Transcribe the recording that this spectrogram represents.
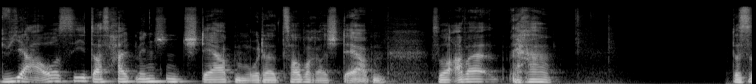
wie er aussieht, dass halt Menschen sterben oder Zauberer sterben. So, aber ja, das,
